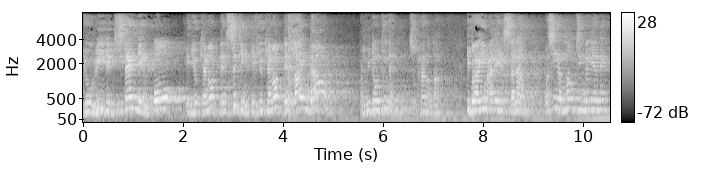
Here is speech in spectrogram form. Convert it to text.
you read it standing or if you cannot, then sitting. If you cannot, then lying down. But we don't do that. Subhanallah. Ibrahim alayhi salam, was he a multi-millionaire?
